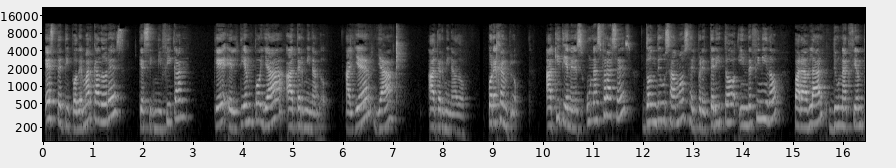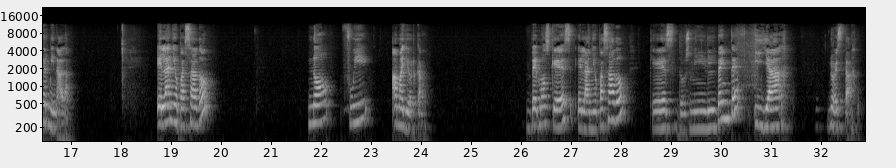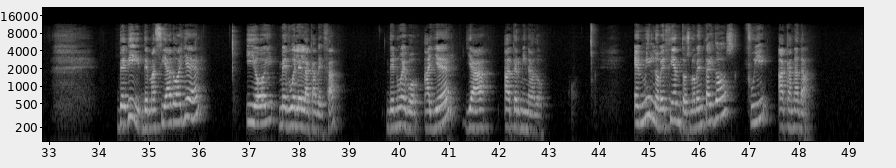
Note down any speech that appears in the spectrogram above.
Este tipo de marcadores que significan que el tiempo ya ha terminado ayer ya ha terminado. Por ejemplo, aquí tienes unas frases donde usamos el pretérito indefinido para hablar de una acción terminada. El año pasado no fui a Mallorca. Vemos que es el año pasado, que es 2020, y ya no está. Bebí demasiado ayer y hoy me duele la cabeza. De nuevo, ayer ya ha terminado. En 1992 fui a Canadá.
